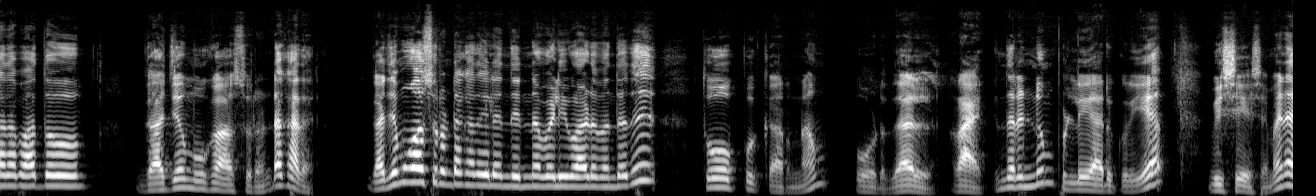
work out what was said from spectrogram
கதை பார்த்தோம் கஜமுகாசுரண்ட கதை. கஜமுகாசுரண்ட கதையிலேருந்து என்ன வழிபாடு வந்தது? தோப்பு கர்ணம் போடுதல். ரைட் இந்த ரெண்டும் பிள்ளையாருக்குரிய விசேஷம். என்ன?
